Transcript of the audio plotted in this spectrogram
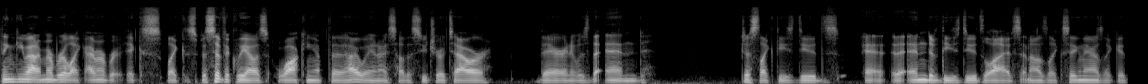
thinking about. I remember, like, I remember, ex- like, specifically, I was walking up the highway and I saw the Sutro Tower there, and it was the end, just like these dudes, uh, the end of these dudes' lives. And I was like sitting there, I was like, it,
